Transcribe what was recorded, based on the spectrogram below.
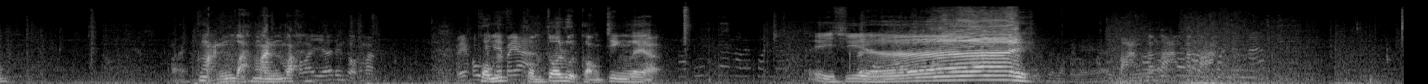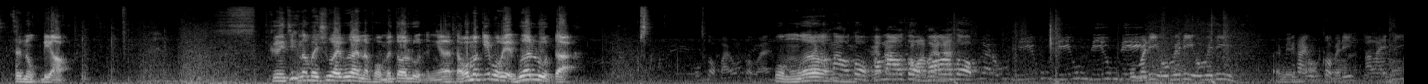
มันว่ะมันว่ะเขามาเยอะดึงศพมาเฮ้ยเขาผมวิ่งไปอะผมตัวหลุดของจริงเลยอะไอ้เชี่ยเอ้ยหลังข้างหลังข้างหลังสนุกดีออกคือจริงๆต้องไปช่วยเพื่อนนะผมเป็นตัวหลุดอย่างเงี้ยแต่ว่าเมื่อกี้ผมเห็นเพื่อนหลุดอะ ผมก็เขาเมาศพเขาเมาศพเขาเมาศพอุ้มดีอุ้มดีอุ้มดีอุ้มไม่ดีอุ้มไม่ดีอุ้มไม่ดีมีใครอุ้มศพไปดิอะไรพี่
